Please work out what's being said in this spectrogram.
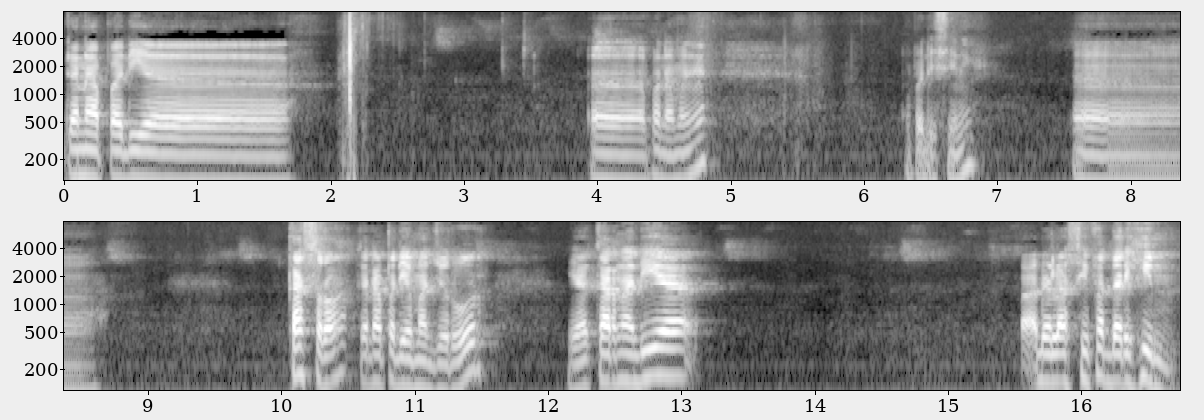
Kenapa dia uh, apa namanya? Apa di sini? Uh, kasroh kenapa dia majrur? Ya karena dia adalah sifat dari him.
